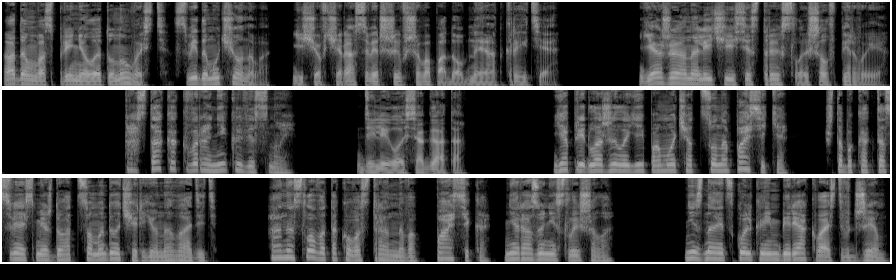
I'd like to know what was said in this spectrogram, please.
Адам воспринял эту новость с видом ученого, еще вчера совершившего подобное открытие. Я же о наличии сестры слышал впервые. «Проста, как Вероника весной», — делилась Агата. «Я предложила ей помочь отцу на пасеке, чтобы как-то связь между отцом и дочерью наладить. А она слова такого странного «пасека» ни разу не слышала. Не знает, сколько имбиря класть в джем,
